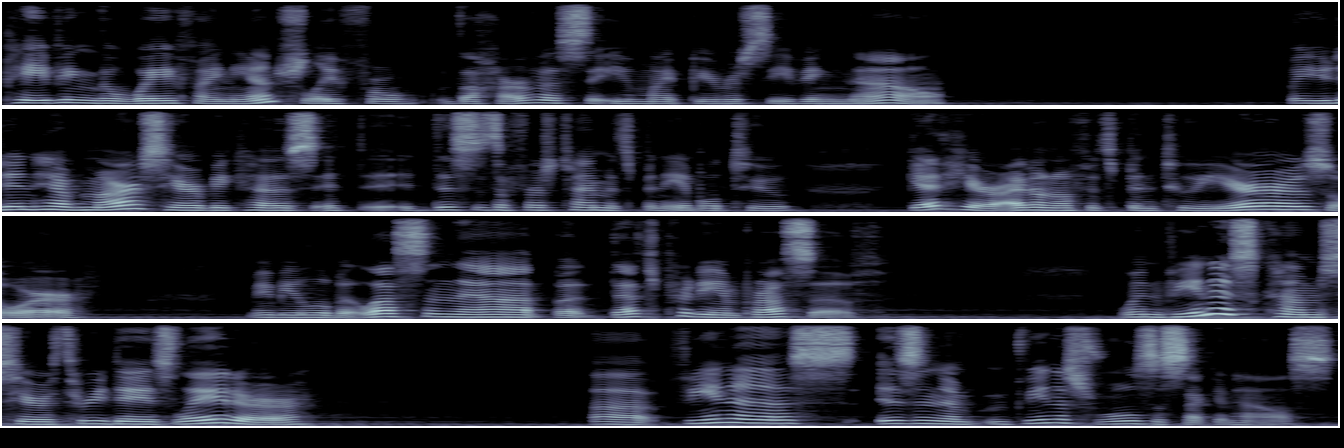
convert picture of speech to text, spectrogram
paving the way financially for the harvest that you might be receiving now. But you didn't have Mars here because it, it this is the first time it's been able to get here. I don't know if it's been two years or maybe a little bit less than that, but that's pretty impressive. When Venus comes here three days later, uh, Venus isn't a, Venus rules the second house.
